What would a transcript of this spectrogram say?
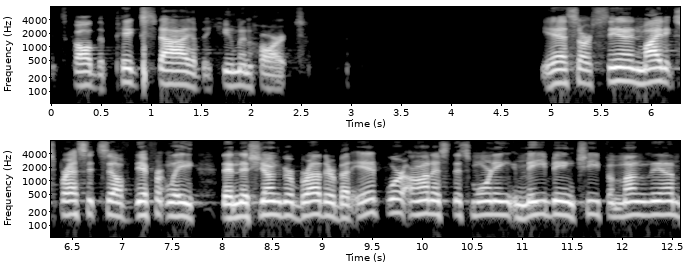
It's called the pigsty of the human heart. Yes, our sin might express itself differently than this younger brother, but if we're honest this morning, me being chief among them,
